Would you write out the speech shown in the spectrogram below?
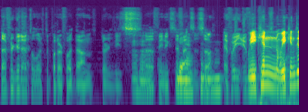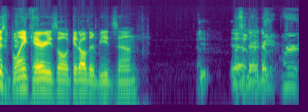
Definitely gonna have to look to put our foot down during these uh, Mhm. Phoenix Yeah, defenses. So mhm. if we if We can we can just if- if we blank keep- Ares ult, get all their beads down. Yeah, that's it, they're they're we, we're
